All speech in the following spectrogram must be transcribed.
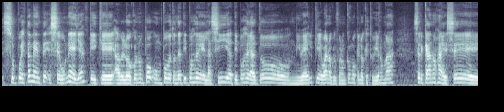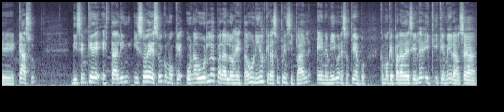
supuestamente, según ella, que, que habló con un, po un de tipos de la CIA, tipos de alto nivel, que bueno, que fueron como que los que estuvieron más cercanos a ese caso, dicen que Stalin hizo eso como que una burla para los Estados Unidos, que era su principal enemigo en esos tiempos. Como que para decirle, y, y que mira, o sea,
